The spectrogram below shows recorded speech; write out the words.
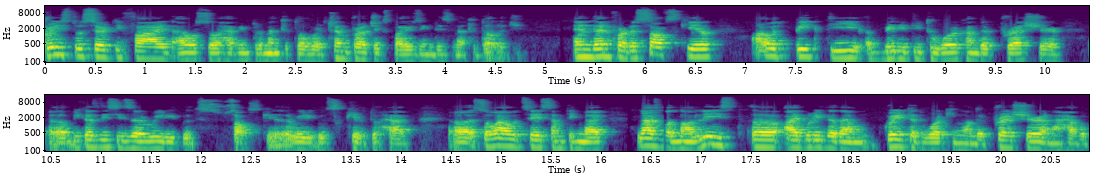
Prince2 certified, I also have implemented over 10 projects by using this methodology. And then for the soft skill, I would pick the ability to work under pressure uh, because this is a really good soft skill, a really good skill to have. Uh, so I would say something like, last but not least, uh, I believe that I'm great at working under pressure and I have a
